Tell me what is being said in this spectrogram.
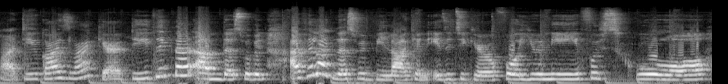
Uh, do you guys like it? Do you think that um this would be? I feel like this would be like an easy to go for uni, for school,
